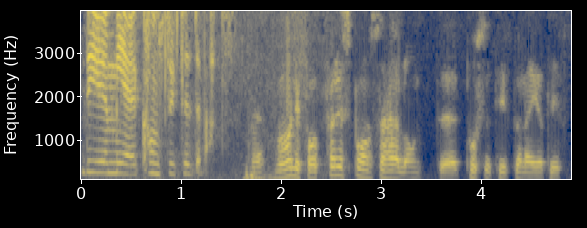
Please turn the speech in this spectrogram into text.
Det är mer konstruktiv debatt. Vad har ni fått för respons så här långt, eh, positivt och negativt?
